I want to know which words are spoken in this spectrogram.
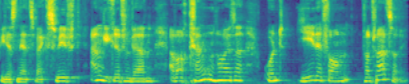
wie das Netzwerk SWIFT angegriffen werden, aber auch Krankenhäuser und jede Form von Fahrzeugen.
